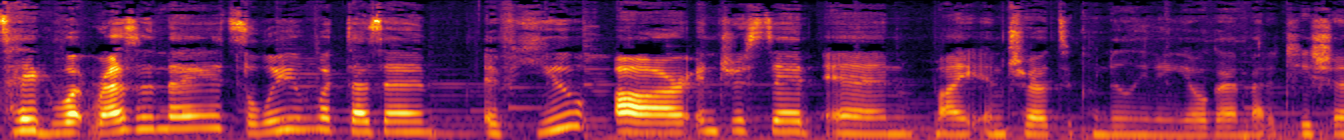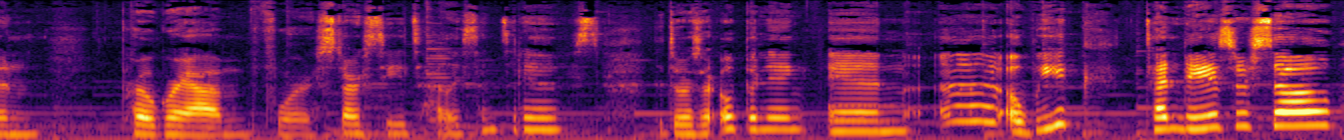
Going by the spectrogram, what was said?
take what resonates, leave what doesn't. If you are interested in my intro to Kundalini Yoga and meditation program for star seeds, highly sensitives, the doors are opening in uh, a week, 10 days or so,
